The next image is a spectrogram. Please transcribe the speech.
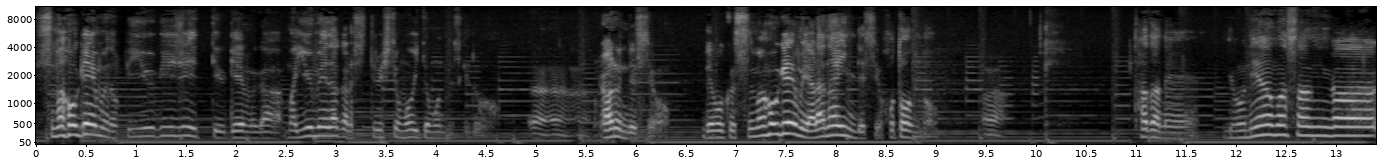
ん。スマホゲームの PUBG っていうゲームが、まあ、有名だから知ってる人も多いと思うんですけどうんうんうん。あるんですよで僕スマホゲームやらないんですよほとんどうんただね米山さんが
